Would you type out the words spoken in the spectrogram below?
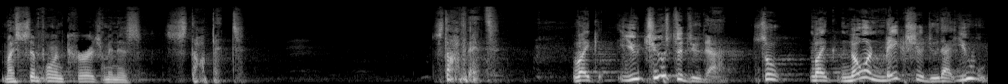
My simple encouragement is stop it. Stop it. Like, you choose to do that. So, like, no one makes you do that. You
